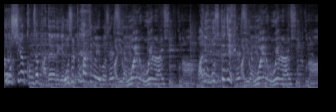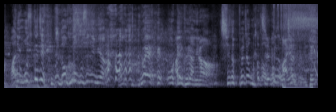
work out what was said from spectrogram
그럼 시력 검사 받아야 되겠는데. 옷을 똑같은 거 입어서 아, 이 헬스장. 오해, 오해를 할 수 있구나. 아니 옷을 끄지. 아, 이 오해, 오해를 할 수 있구나. 아니 옷을 끄지. 너 그거 무슨 의미야? 어? 왜? 오, 아니, 그게 아니라. 진호 표정 봐봐. 많이 하죠, 이렇게?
